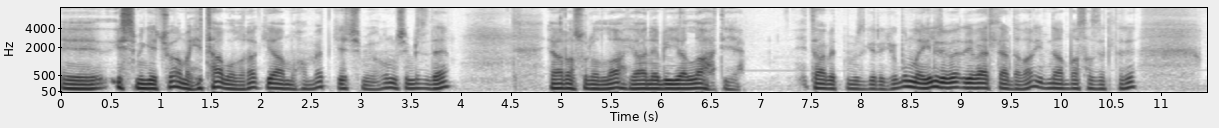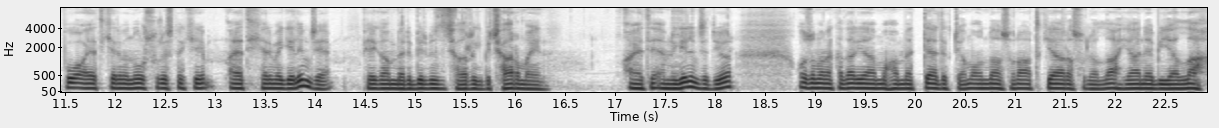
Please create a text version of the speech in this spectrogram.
e, ismi geçiyor ama hitap olarak ya Muhammed geçmiyor. Onun için biz de ya Resulullah ya Nebiyallah diye hitap etmemiz gerekiyor. Bununla ilgili rivayetler de var. İbn Abbas Hazretleri bu ayet-i kerime Nur suresindeki ayet-i kerime gelince peygamberi birbirinizi çağırır gibi çağırmayın ayeti emri gelince diyor o zamana kadar ya Muhammed derdik diyor ama ondan sonra artık ya Resulallah ya Nebiyallah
